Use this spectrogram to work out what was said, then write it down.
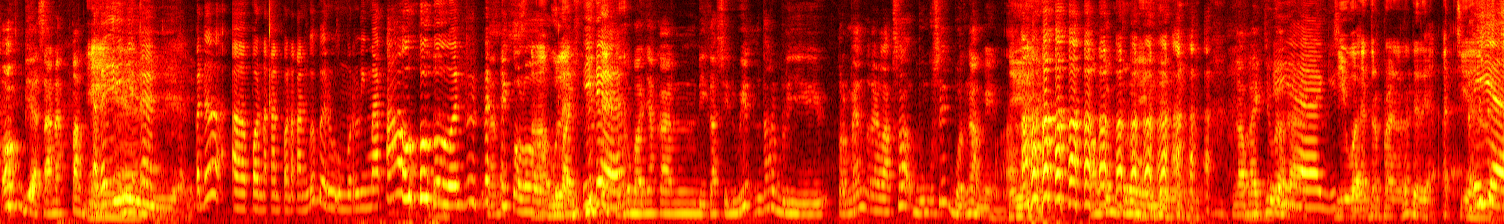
Oh, biasa anak pang. Iya. Iya. Padahal eh, ponakan-ponakan gue baru umur 5 tahun. Nanti kalau bulan. Iya. kebanyakan dikasih duit, ntar beli permen relaksa bungkusnya buat ngamen. Iya. Makan terus. Nggak baik juga kan. Iya gitu. Jiwa entrepreneur dari kecil. Iya.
